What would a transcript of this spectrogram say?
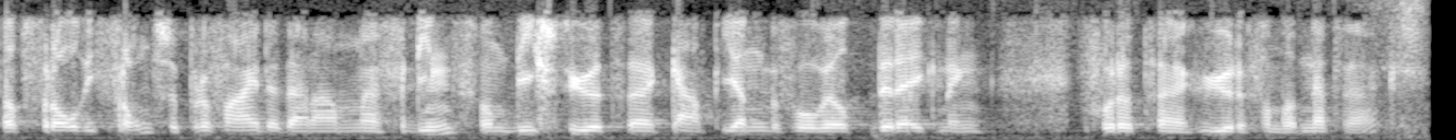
dat vooral die Franse provider daaraan verdient. Want die stuurt KPN bijvoorbeeld de rekening voor het uh, huren van dat netwerk.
